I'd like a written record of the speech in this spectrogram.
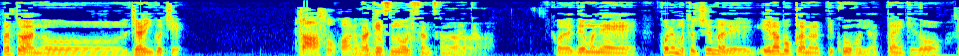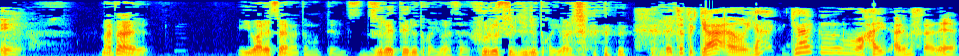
あとはあのージャリンコチェ。ああ、そうか、あれも。バケツのお日さん捕まえた。あこれでもね、これも途中まで選ぼうかなって候補にあったんやけど、ーええ。また言われそうやなと思って、ずれてるとか言われそうや。古すぎるとか言われそう。えちょっとギャ、あの、ギャ、ギャグも、はい、ありますからね。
